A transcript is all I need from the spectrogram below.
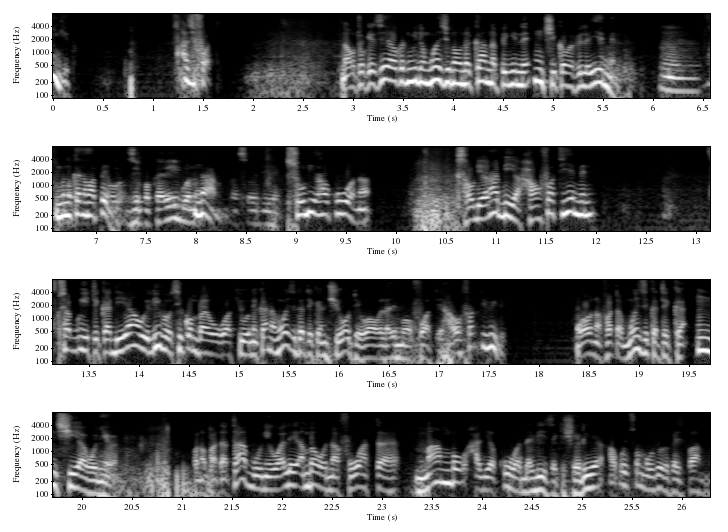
nyingi tu hazifuati, na utokezea wakati mwingine mwezi unaonekana pengine nchi kama vile Yemen Mm. unaonekana mapema. Zipo karibu na, na, na Saudi. Saudi hawakuona. Saudi Arabia hawafuati Yemen, kwa sababu itikadi yao ilivyo si kwamba wakionekana mwezi katika nchi yote wao lazima wafuate. Hawafuati vile, wao wanafuata mwezi katika nchi yao wenyewe. Wanapata tabu ni wale ambao wanafuata mambo hali ya kuwa dalili za kisheria hawakusoma uzuri kazifahamu.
